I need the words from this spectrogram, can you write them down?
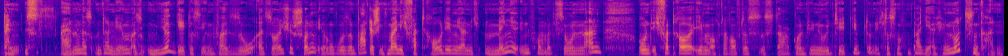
dann ist einem das Unternehmen, also mir geht es jedenfalls so, als solche schon irgendwo sympathisch. Ich meine, ich vertraue dem ja nicht eine Menge Informationen an und ich vertraue eben auch darauf, dass es da Kontinuität gibt und ich das noch ein paar Jährchen nutzen kann.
